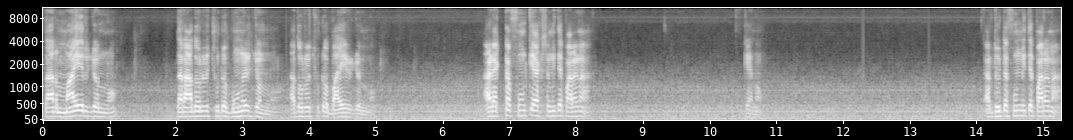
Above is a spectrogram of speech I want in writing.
তার মায়ের জন্য তার আদরের ছোট বোনের জন্য, আদরের ছোট ভাইয়ের জন্য। আর একটা ফোন কি একসাথে নিতে পারে না? কেন? আর দুইটা ফোন নিতে পারে না?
